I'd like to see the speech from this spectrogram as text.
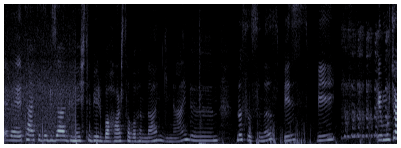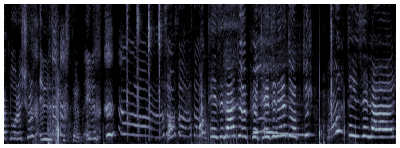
Evet, herkese güzel güneşli bir bahar sabahından günaydın. Nasılsınız? Biz bir yumurcakla uğraşıyoruz. Elini sıkıştırdı. Elini Bak, teyzeler de öpüyor. Teyzeleri de öptür. Teyzeler.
